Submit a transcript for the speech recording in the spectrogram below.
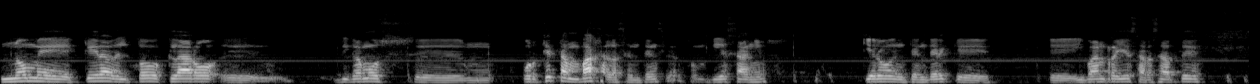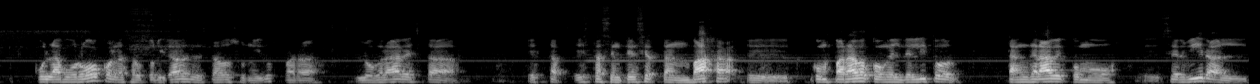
no me queda del todo claro, eh, digamos, eh, por qué tan baja la sentencia, son 10 años. Quiero entender que Iván Reyes Arzate colaboró con las autoridades de Estados Unidos para lograr esta, esta, esta sentencia tan baja eh, comparado con el delito tan grave como servir al,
